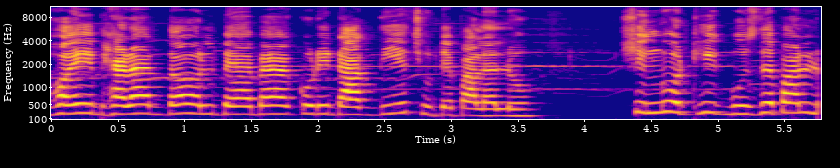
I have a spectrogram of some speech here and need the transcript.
ভয়ে ভেড়ার দল ব্যা ব্যা করে ডাক দিয়ে ছুটে পালালো। সিংহ ঠিক বুঝতে পারল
